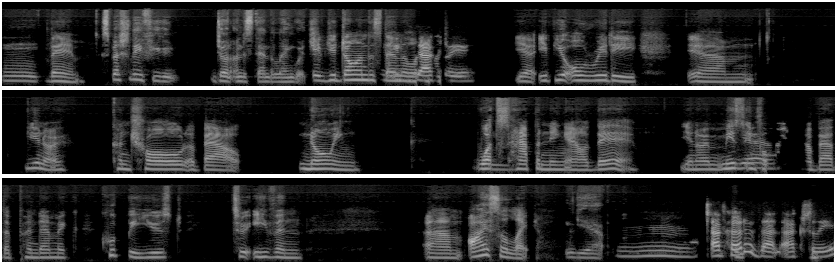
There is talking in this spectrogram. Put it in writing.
Mm, them especially if you don't understand the language. if you don't understand the language Exactly. yeah if you're already um you know controlled about knowing what's Mm. happening out there you know misinformation about the pandemic could be used to even um isolate yeah. Mm, I've heard of that actually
